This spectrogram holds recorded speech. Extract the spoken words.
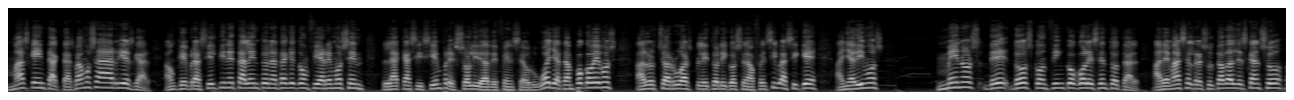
más que intactas. Vamos a arriesgar. Aunque Brasil tiene talento en ataque, confiaremos en la casi siempre sólida defensa uruguaya. Tampoco vemos a los charrúas pletóricos en la ofensiva, así que añadimos menos de 2,5 goles en total. Además, el resultado al descanso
